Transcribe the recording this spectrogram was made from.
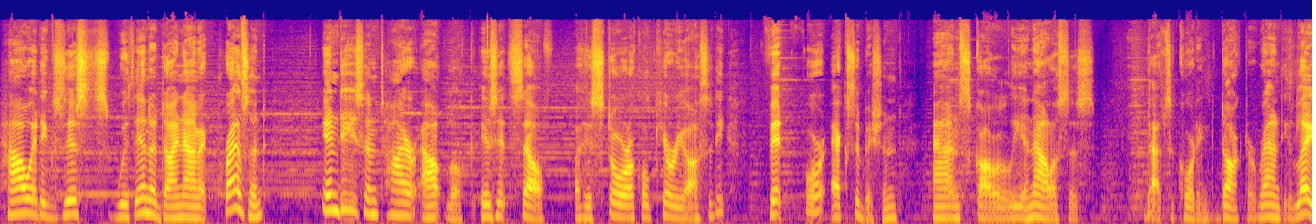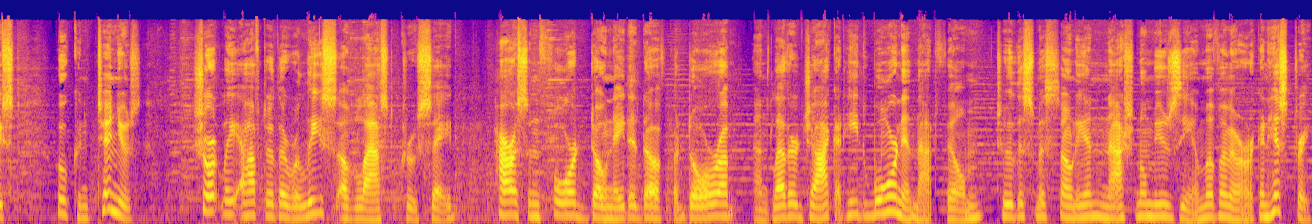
how it exists within a dynamic present. Indy's entire outlook is itself a historical curiosity fit for exhibition and scholarly analysis. That's according to Dr. Randy Laist, who continues Shortly after the release of Last Crusade, Harrison Ford donated a fedora and leather jacket he'd worn in that film to the Smithsonian National Museum of American History.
